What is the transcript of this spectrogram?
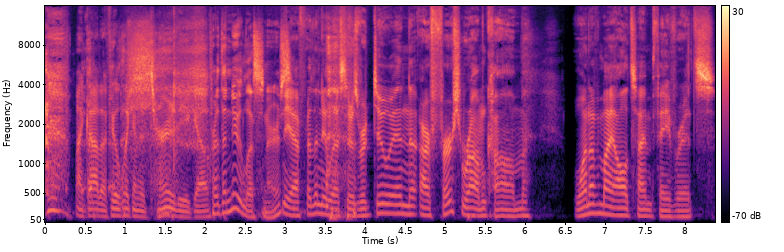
My God, that feels like an eternity ago. For the new listeners, Yeah, for the new listeners, we're doing our first rom com, one of my all time favorites,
